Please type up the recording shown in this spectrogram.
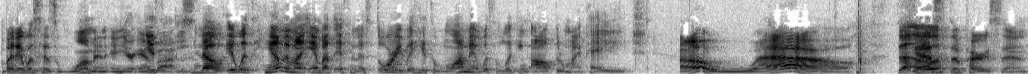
But it was his woman in your It's- inbox. no, it was him in my inbox asking the story, but his woman was looking all through my page. Oh wow! So Guess the person.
